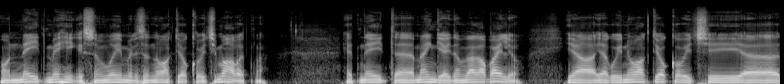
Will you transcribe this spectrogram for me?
on neid mehi, kes on võimelised Novak Djokovic'i maha võtma. et neid äh, mängijaid on väga palju. ja, ja kui Novak Djokovic'i äh,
